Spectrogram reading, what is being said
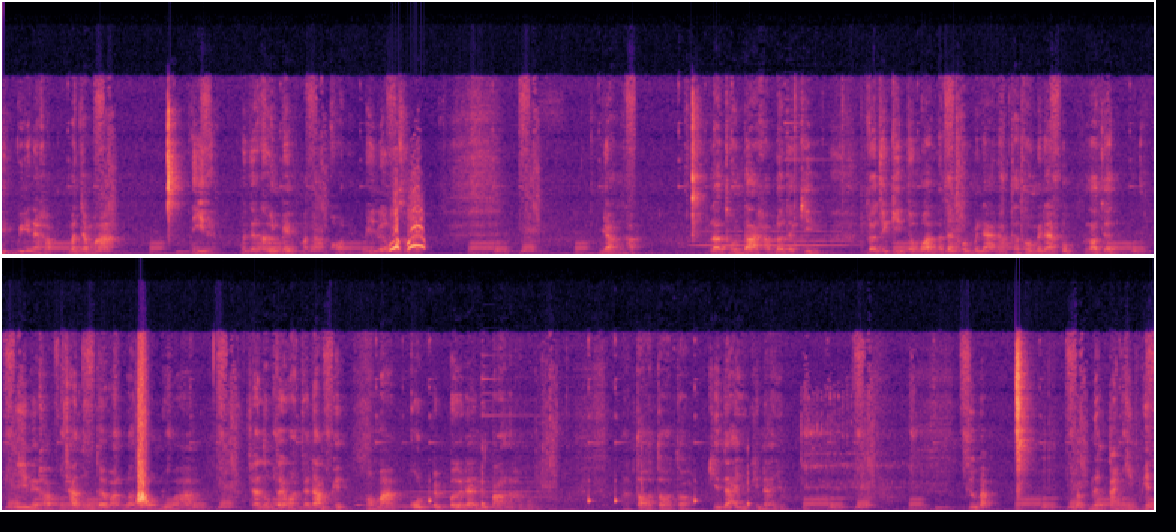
10วินะครับ มันจะมา นี่เลย มันจะขึ้นเผ็ดมาตามคอพี่เริ่มรู้สึกยังครับ เราทนได้ครับ เราจะกิน เราจะกินทุกวันเราจะทนไม่ได้นะครับถ้าทนไม่ได้ปุ๊บเราจะนี่เลยครับชานมไต้หวันเราจะลองดูว่าชานมไต้หวันจะดับเผ็ดมาม่าโกดเปเปอร์ได้หรือเปล่านะครับผมต่อต่อต่อกินได้อยู่กินได้อยู่คือแบบแบบเรื่องการกินเผ็ด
